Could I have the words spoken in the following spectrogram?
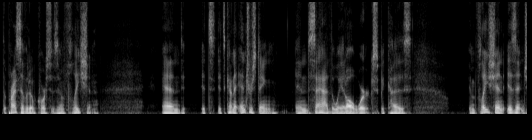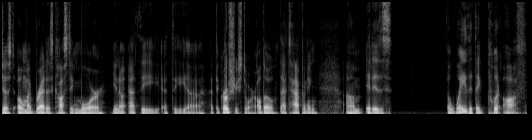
The price of it, of course, is inflation. And it's it's kind of interesting and sad the way it all works because inflation isn't just oh my bread is costing more you know at the at the uh, at the grocery store although that's happening um, it is a way that they put off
